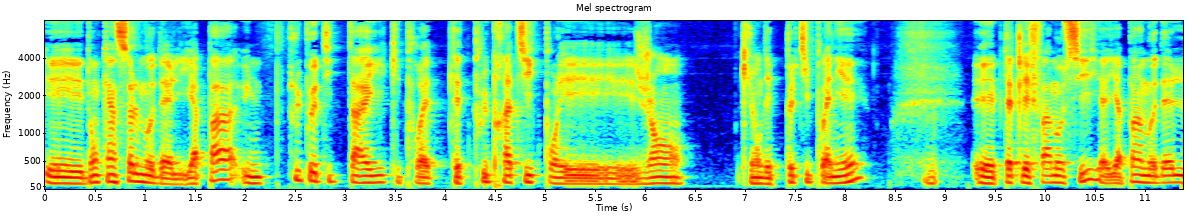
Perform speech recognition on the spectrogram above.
et donc un seul modèle. Il n'y a pas une plus petite taille qui pourrait être peut-être plus pratique pour les gens qui ont des petits poignets. Mm. Et peut-être les femmes aussi. Il n'y a, pas un modèle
